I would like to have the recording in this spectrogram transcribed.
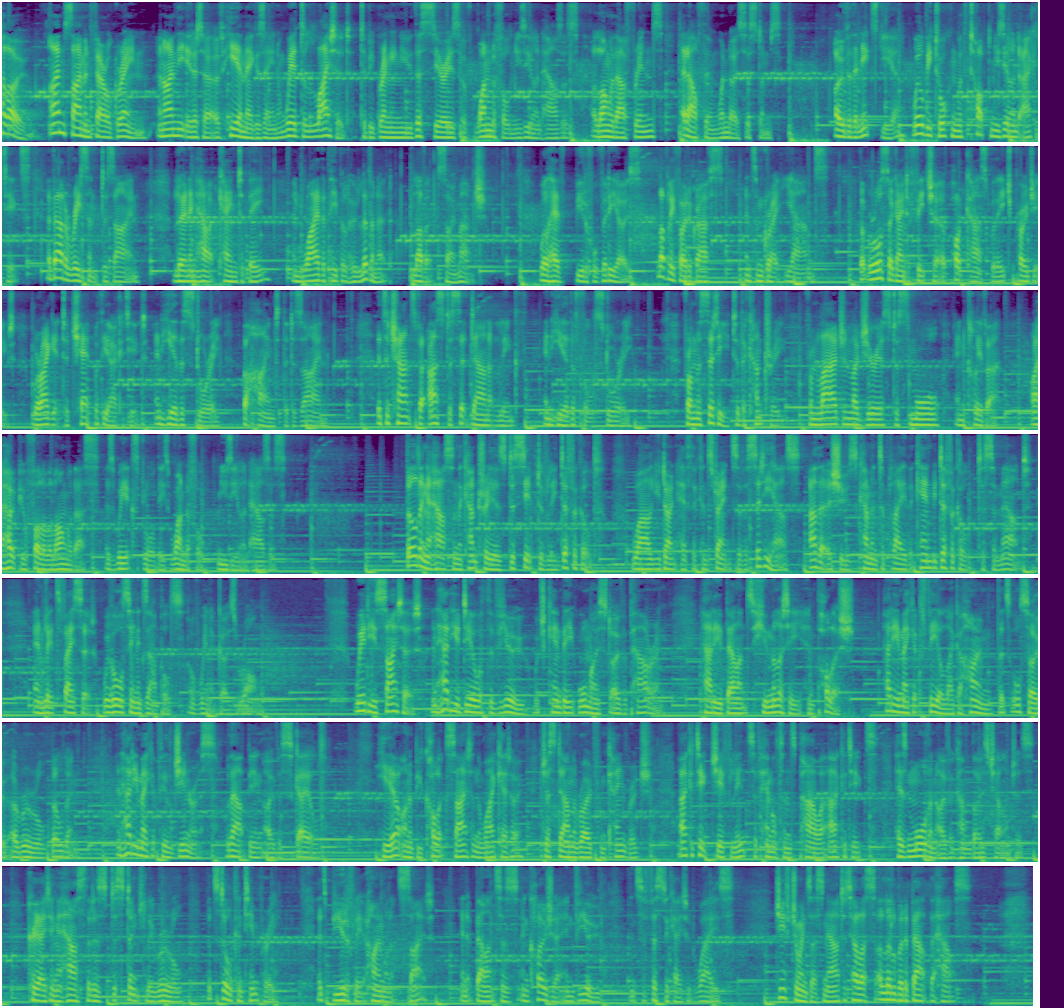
Hello, I'm Simon Farrell Green, and I'm the editor of Here magazine, and we're delighted to be bringing you this series of wonderful New Zealand houses, along with our friends at Altherm Window Systems. Over the next year, we'll be talking with top New Zealand architects about a recent design, learning how it came to be and why the people who live in it love it so much. We'll have beautiful videos, lovely photographs, and some great yarns. But we're also going to feature a podcast with each project where I get to chat with the architect and hear the story behind the design. It's a chance for us to sit down at length and hear the full story. From the city to the country, from large and luxurious to small and clever, I hope you'll follow along with us as we explore these wonderful New Zealand houses. Building a house in the country is deceptively difficult. While you don't have the constraints of a city house, other issues come into play that can be difficult to surmount. And let's face it, we've all seen examples of when it goes wrong. Where do you site it, and how do you deal with the view, which can be almost overpowering? How do you balance humility and polish? How do you make it feel like a home that's also a rural building? And how do you make it feel generous without being overscaled? Here, on a bucolic site in the Waikato, just down the road from Cambridge, architect Jeff Lentz of Hamilton's Power Architects has more than overcome those challenges, creating a house that is distinctly rural but still contemporary. It's beautifully at home on its site, and it balances enclosure and view in sophisticated ways. Jeff joins us now to tell us a little bit about the house.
